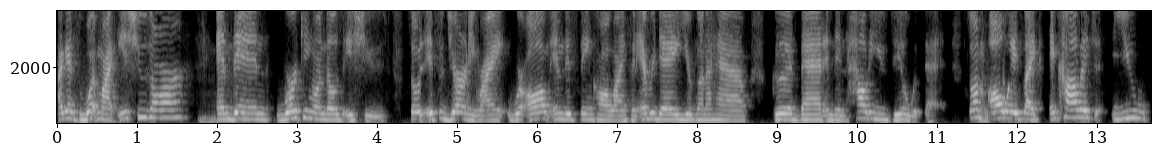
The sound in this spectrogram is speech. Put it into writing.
I guess what my issues are mm-hmm. and then working on those issues. So it's a journey, right? We're all in this thing called life and every day you're going to have good, bad and then how do you deal with that? So I'm always like in college you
